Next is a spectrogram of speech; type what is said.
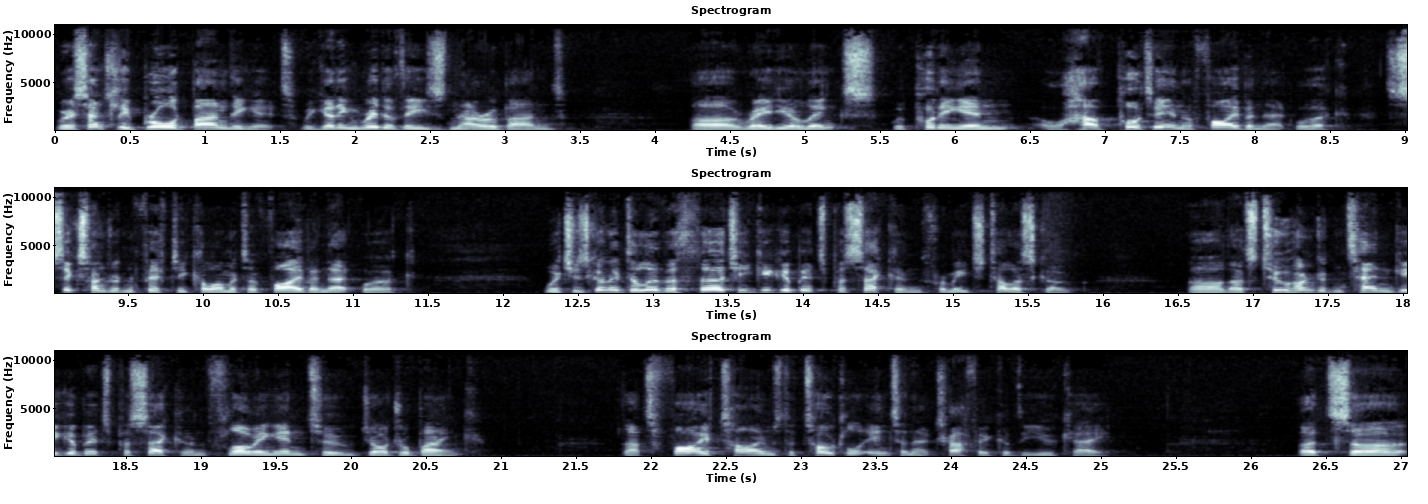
We're essentially broadbanding it. We're getting rid of these narrowband uh, radio links. We're putting in, or have put in, a fiber network, 650 kilometer fiber network, which is going to deliver 30 gigabits per second from each telescope. Uh, that's 210 gigabits per second flowing into Jodrell Bank. That's five times the total internet traffic of the UK. That's uh,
